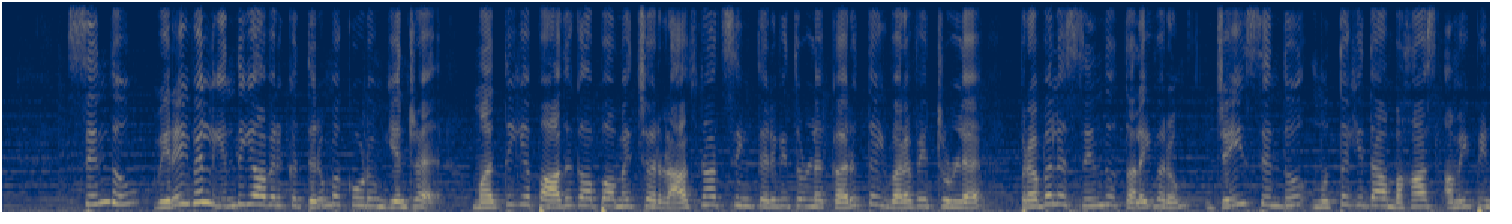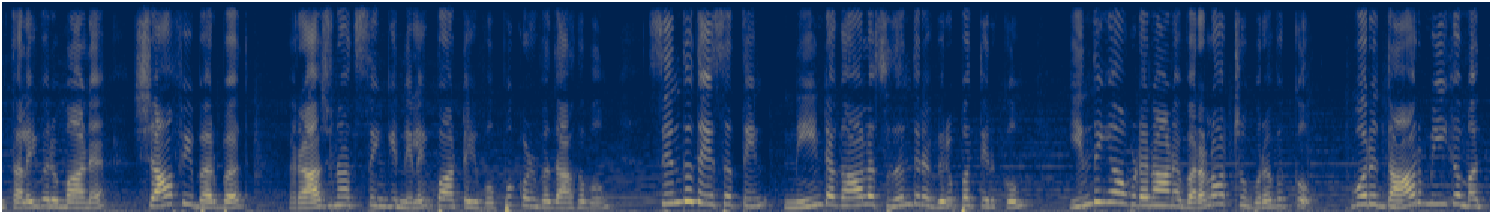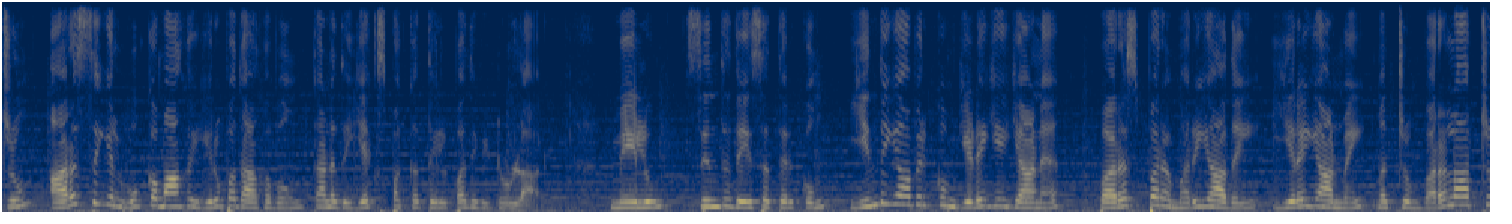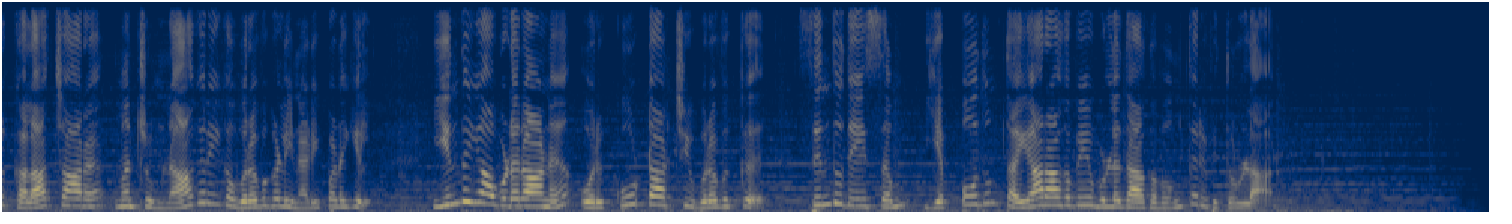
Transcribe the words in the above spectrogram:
சிந்து விரைவில் இந்தியாவிற்கு திரும்பக்கூடும் என்ற மத்திய பாதுகாப்பு அமைச்சர் ராஜ்நாத் சிங் தெரிவித்துள்ள கருத்தை வரவேற்றுள்ள பிரபல சிந்து தலைவரும் ஜெய் சிந்து முத்தஹிதா மகாஸ் அமைப்பின் தலைவருமான ஷாஃபி பர்பத் ராஜ்நாத் சிங்கின் நிலைப்பாட்டை ஒப்புக்கொள்வதாகவும் சிந்து தேசத்தின் நீண்டகால சுதந்திர விருப்பத்திற்கும் இந்தியாவுடனான வரலாற்று உறவுக்கும் ஒரு தார்மீக மற்றும் அரசியல் ஊக்கமாக இருப்பதாகவும் தனது எக்ஸ் பக்கத்தில் பதிவிட்டுள்ளார். மேலும் சிந்து தேசத்திற்கும் இந்தியாவிற்கும் இடையேயான பரஸ்பர மரியாதை இறையாண்மை மற்றும் வரலாற்று கலாச்சார மற்றும் நாகரிக உறவுகளின் அடிப்படையில் இந்தியாவுடனான ஒரு கூட்டாட்சி உறவுக்கு சிந்து தேசம் எப்போதும் தயாராகவே உள்ளதாகவும் தெரிவித்துள்ளார்.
